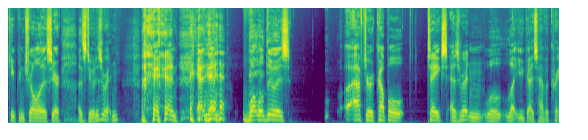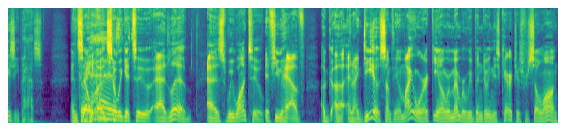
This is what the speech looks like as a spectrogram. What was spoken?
keep control of this here. Let's do it as written, and and then what we'll do is after a couple takes as written, we'll let you guys have a crazy pass, and so Great. uh, so we get to ad lib as we want to. If you have a, uh, an idea of something that might work, you know, remember we've been doing these characters for so long.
